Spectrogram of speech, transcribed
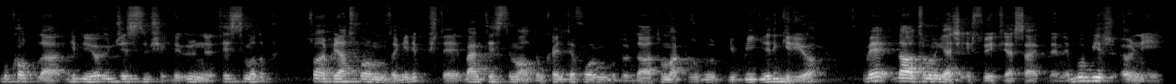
Bu kodla gidiyor ücretsiz bir şekilde ürünleri teslim alıp sonra platformumuza gelip işte ben teslim aldım, kalite formu budur, dağıtım makbuzu budur gibi bilgileri giriyor ve dağıtımını gerçekleştiriyor ihtiyaç sahiplerine. Bu bir örneği.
